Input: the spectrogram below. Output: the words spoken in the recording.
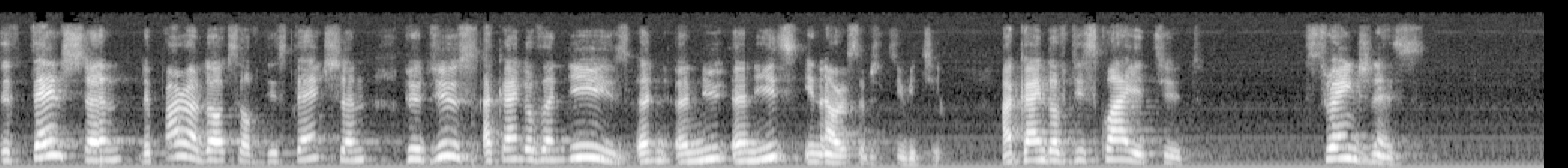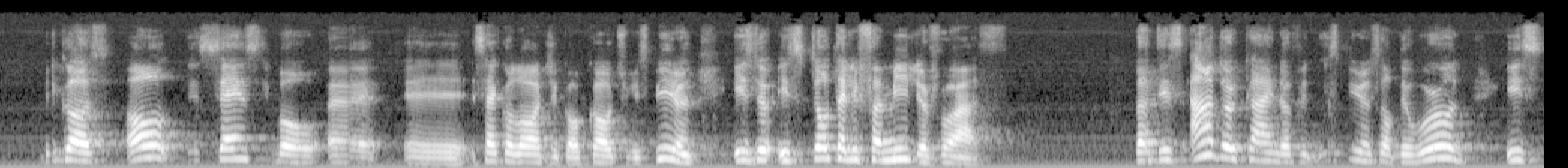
the tension, the paradox of this tension produce a kind of unease, an, an, unease in our subjectivity, a kind of disquietude, strangeness, because all the sensible uh, uh, psychological cultural experience is, is totally familiar for us. But this other kind of experience of the world is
